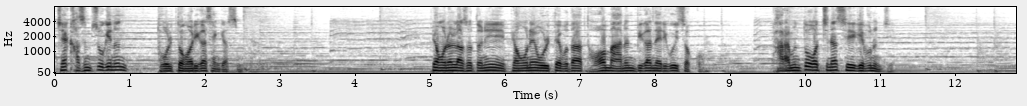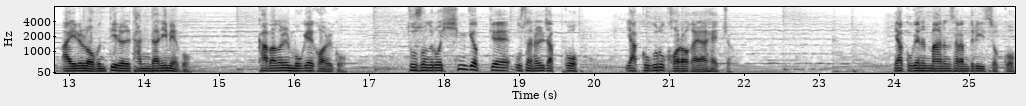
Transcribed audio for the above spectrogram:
제 가슴 속에는 돌덩어리가 생겼습니다. 병원을 나섰더니 병원에 올 때보다 더 많은 비가 내리고 있었고 바람은 또 어찌나 세게 부는지 아이를 업은 띠를 단단히 메고 가방을 목에 걸고 두 손으로 힘겹게 우산을 잡고 약국으로 걸어가야 했죠. 약국에는 많은 사람들이 있었고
